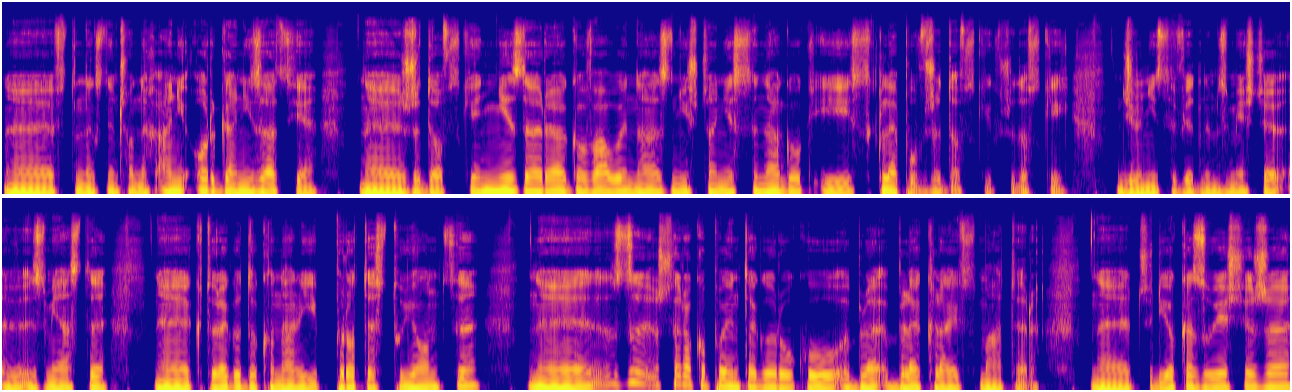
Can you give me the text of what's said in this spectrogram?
w Stanach Zjednoczonych, ani organizacje e, żydowskie nie zareagowały na zniszczenie synagog i sklepów żydowskich w żydowskiej dzielnicy w jednym z, mieście, e, z miast, e, którego dokonali protestujący z szeroko pojętego ruchu Black Lives Matter. Czyli okazuje się, że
